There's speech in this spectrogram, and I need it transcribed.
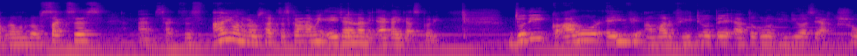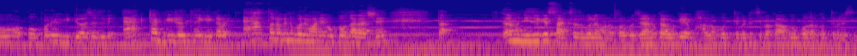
আমরা মনে করব সাকসেস আই এম সাকসেস আমি মনে করব সাকসেস কারণ আমি এই চ্যানেলে আমি একাই কাজ করি। যদি কারোর এই আমার ভিডিওতে এতগুলো ভিডিও আছে, একশো ওপরে ভিডিও আছে, যদি একটা ভিডিও থেকে কারও এতটুকু পরিমাণে উপকার আসে, তা আমি নিজেকে সাকসেস বলে মনে করব যে আমি কাউকে ভালো করতে পেরেছি বা কাউকে উপকার করতে পেরেছি।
